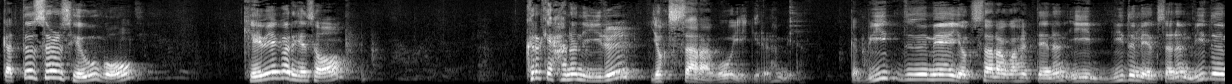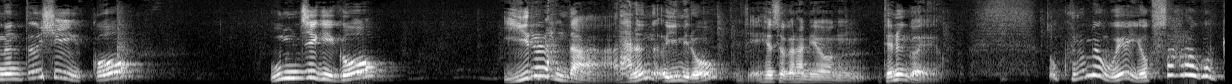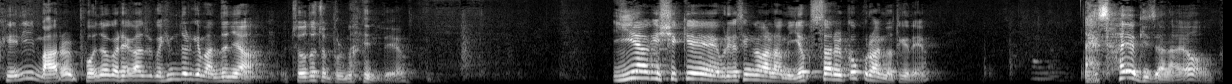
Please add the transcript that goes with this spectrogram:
그러니까 뜻을 세우고 계획을 해서 그렇게 하는 일을 역사라고 얘기를 합니다. 그러니까 믿음의 역사라고 할 때는 이 믿음의 역사는 믿음은 뜻이 있고 움직이고 일을 한다라는 의미로 이제 해석을 하면 되는 거예요. 어, 그러면 왜 역사라고 괜히 말을 번역을 해가지고 힘들게 만드냐? 저도 좀 불만인데요. 이해하기 쉽게 우리가 생각하려면 역사를 거꾸로 하면 어떻게 돼요? 사역이잖아요.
